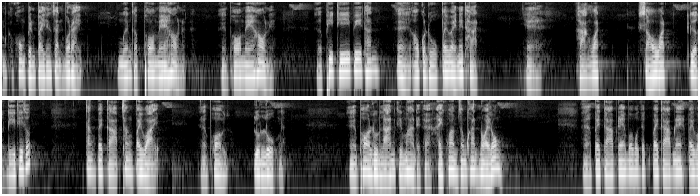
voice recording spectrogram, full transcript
มันก็คงเป็นไปจังสันบ่ไรเหมือนกับพ่อแม่เฮานะพ่อแม่เฮาเนี่ยพิธีปีทันเอากระดูกไปไว้ในถาดขางวัด เสาวัดเลือกดีที่สุดตั้งไปกราบทั้งไปไหวพ่อรุนลูกนะ พ่อรุ่นหลานขึ้นมาเด็กะให้ความสำคัญหน่อยลงไปกราบแน่บ่ไปกราบแน่ไปไหว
